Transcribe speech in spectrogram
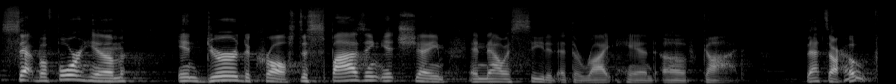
set before him endured the cross, despising its shame, and now is seated at the right hand of God. That's our hope.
